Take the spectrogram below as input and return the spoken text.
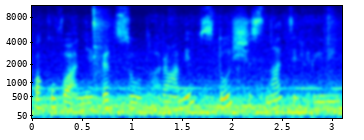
Пакування 500 грамів 116 гривень.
